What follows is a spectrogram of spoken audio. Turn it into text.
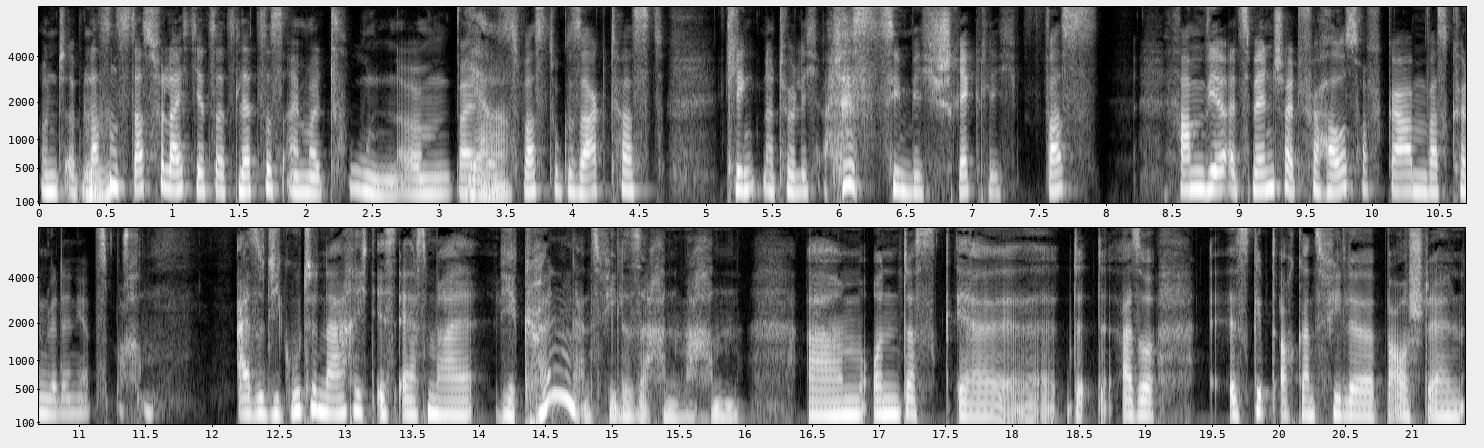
Und äh, mhm. lass uns das vielleicht jetzt als letztes einmal tun, ähm, weil ja. das, was du gesagt hast, klingt natürlich alles ziemlich schrecklich. Was haben wir als Menschheit für Hausaufgaben? Was können wir denn jetzt machen? Also die gute Nachricht ist erstmal, wir können ganz viele Sachen machen. Ähm, und das, äh, also es gibt auch ganz viele Baustellen,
